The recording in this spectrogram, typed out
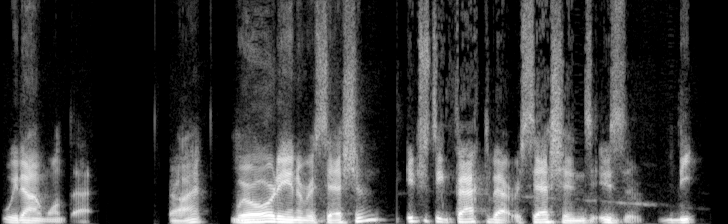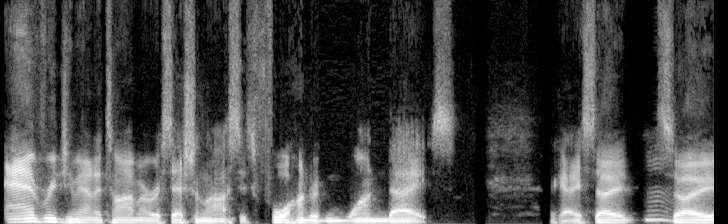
We don't want that, right? We're already in a recession. Interesting fact about recessions is the average amount of time a recession lasts is 401 days. Okay, so mm. so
